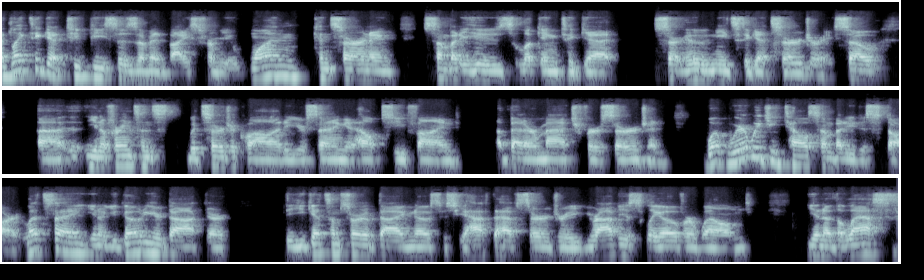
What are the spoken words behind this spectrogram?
I'd like to get two pieces of advice from you. One concerning somebody who's looking to get who needs to get surgery. So, uh, you know, for instance, with Surgiquality, you're saying it helps you find a better match for a surgeon. What, where would you tell somebody to start? Let's say, you know, you go to your doctor, you get some sort of diagnosis, you have to have surgery, you're obviously overwhelmed. You know the last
